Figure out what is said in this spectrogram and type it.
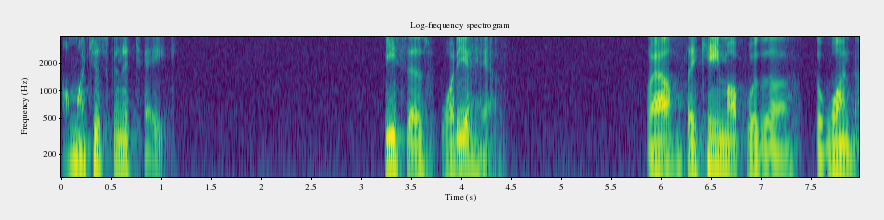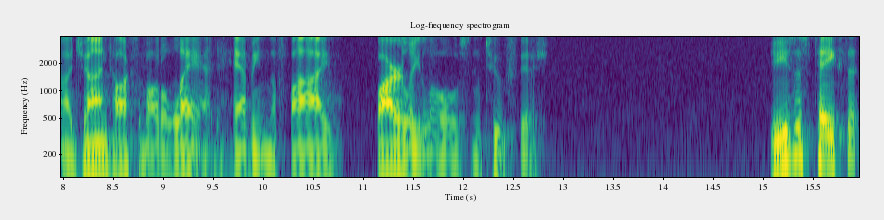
how much it's going to take. He says, What do you have? Well, they came up with uh, the one, uh, John talks about a lad having the five barley loaves and two fish. Jesus takes it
